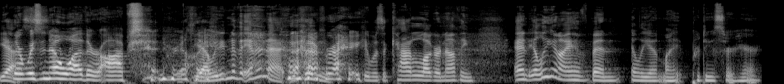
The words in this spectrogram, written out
Yes. There was no other option, really. Yeah, we didn't have the internet. Right. It was a catalog or nothing. And Ilya and I have been Ilya, my producer here.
